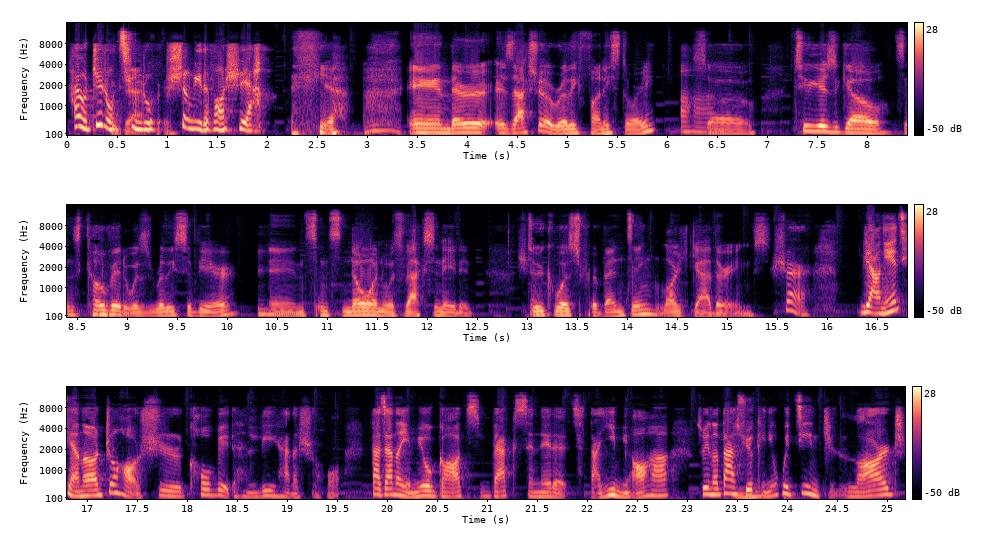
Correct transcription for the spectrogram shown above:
还有这种庆祝 Exactly. 胜利的方式呀。 yeah. And there is actually a really funny story. Uh-huh. So, two years ago, since COVID was really severe and since no one was vaccinated, Duke was preventing large gatherings. 是，两年前呢，正好是 COVID 很厉害的时候，大家呢也没有 got vaccinated 打疫苗哈，所以呢，大学肯定会禁止 large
